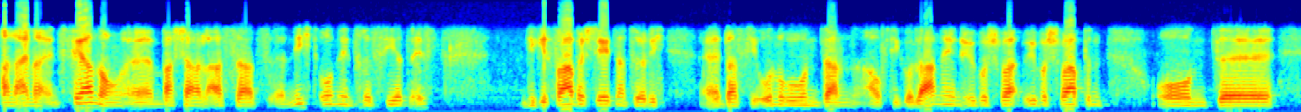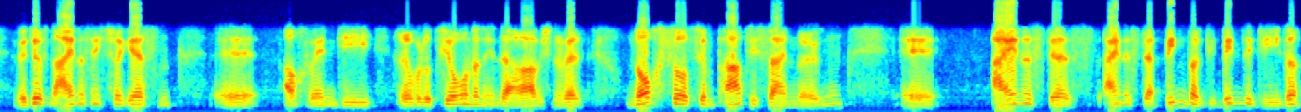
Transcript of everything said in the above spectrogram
an einer Entfernung äh, Bashar al-Assads äh, nicht uninteressiert ist. Die Gefahr besteht natürlich, äh, dass die Unruhen dann auf die Golan hin überschwa überschwappen. Und äh, wir dürfen eines nicht vergessen, äh, auch wenn die Revolutionen in der arabischen Welt noch so sympathisch sein mögen, äh, eines, des, eines der Binder, Bindeglieder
